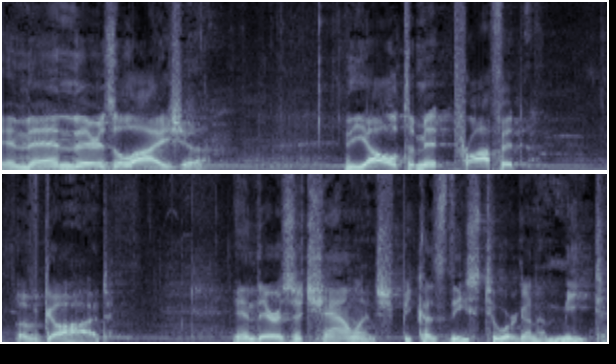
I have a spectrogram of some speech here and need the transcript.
And then there's Elijah, the ultimate prophet of God. And there's a challenge because these two are going to meet.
